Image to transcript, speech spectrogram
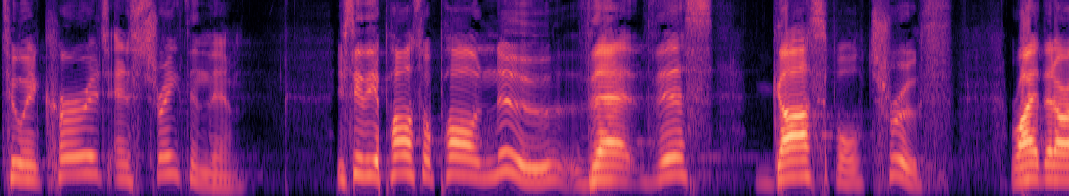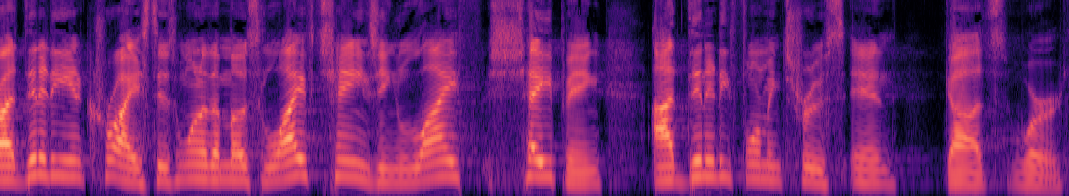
to encourage and strengthen them you see, the Apostle Paul knew that this gospel truth, right? That our identity in Christ is one of the most life changing, life shaping, identity forming truths in God's Word.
